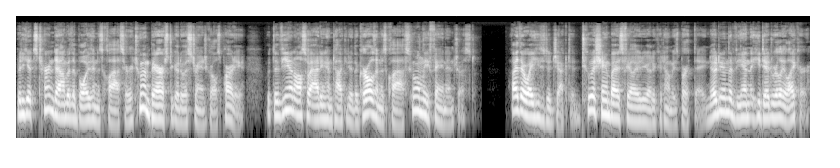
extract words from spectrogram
but he gets turned down by the boys in his class who are too embarrassed to go to a strange girl's party, with the VN also adding him talking to the girls in his class who only feign interest. Either way, he's dejected, too ashamed by his failure to go to Kotomi's birthday, noting in the VN that he did really like her.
